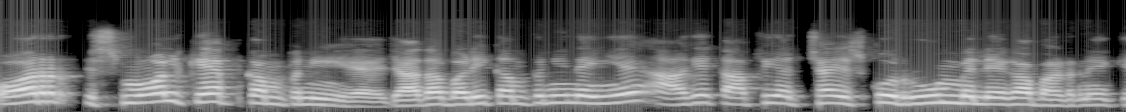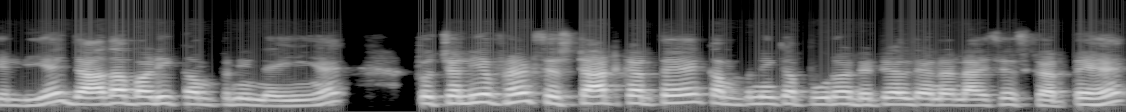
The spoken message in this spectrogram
और स्मॉल कैप कंपनी है, ज़्यादा बड़ी कंपनी नहीं है, आगे काफ़ी अच्छा इसको रूम मिलेगा बढ़ने के लिए, ज़्यादा बड़ी कंपनी नहीं है। तो चलिए फ्रेंड्स स्टार्ट करते हैं कंपनी का पूरा डिटेल्ड एनालिसिस करते हैं।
